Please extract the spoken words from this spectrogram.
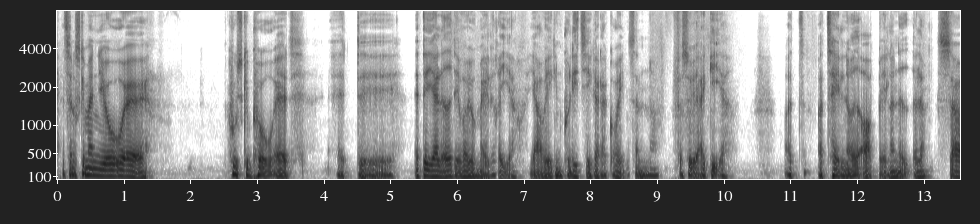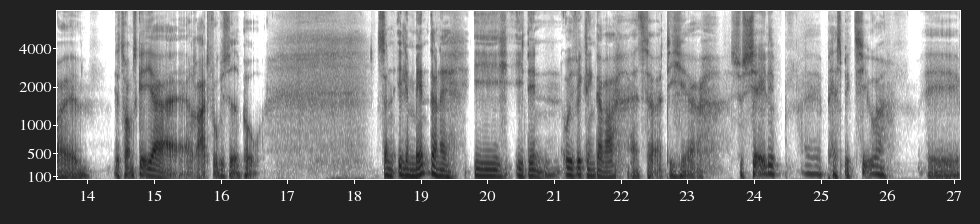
Altså nu skal man jo øh, huske på, at at, øh, at det, jeg lavede, det var jo malerier. Jeg er jo ikke en politiker, der går ind sådan og forsøger at agere og, og tale noget op eller ned. Eller. Så øh, jeg tror måske, jeg er ret fokuseret på sådan elementerne i, i den udvikling, der var. Altså de her sociale øh, perspektiver, øh,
